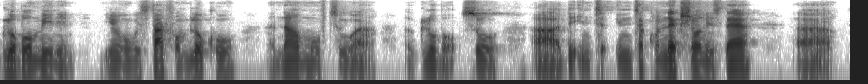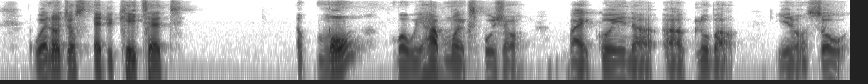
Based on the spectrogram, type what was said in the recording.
global meaning. You know we start from local and now move to uh, a global. So uh, the inter- interconnection is there. Uh, we're not just educated uh, more, but we have more exposure by going uh, uh, global. You know, so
